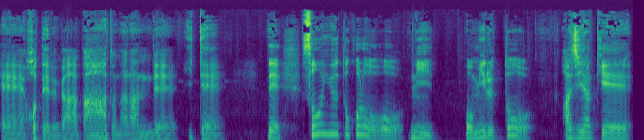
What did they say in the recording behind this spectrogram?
えーホテルがバーッと並んでいてでそういうところをにを見るとアジア系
